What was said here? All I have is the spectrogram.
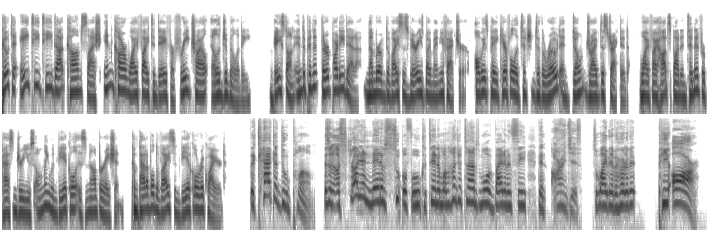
Go to att.com slash in-car Wi-Fi today for free trial eligibility. Based on independent third-party data, number of devices varies by manufacturer. Always pay careful attention to the road and don't drive distracted. Wi-Fi hotspot intended for passenger use only when vehicle is in operation. Compatible device and vehicle required. The Kakadu plum is an Australian native superfood containing 100 times more vitamin C than oranges. So why have you never heard of it? PR.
